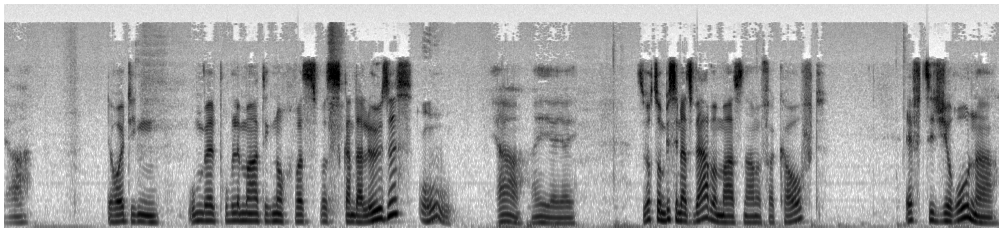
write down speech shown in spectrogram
ja, der heutigen Umweltproblematik noch was, was Skandalöses. Oh. Ja, ei, ei, ei. Es wird so ein bisschen als Werbemaßnahme verkauft. FC Girona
